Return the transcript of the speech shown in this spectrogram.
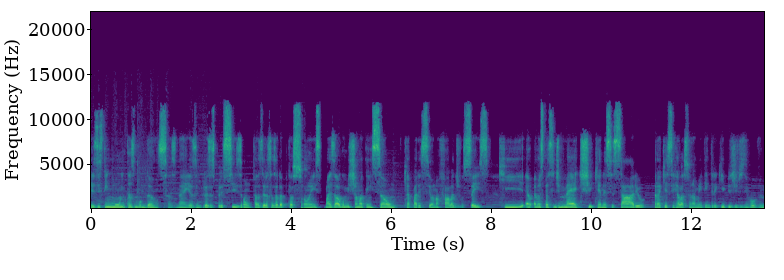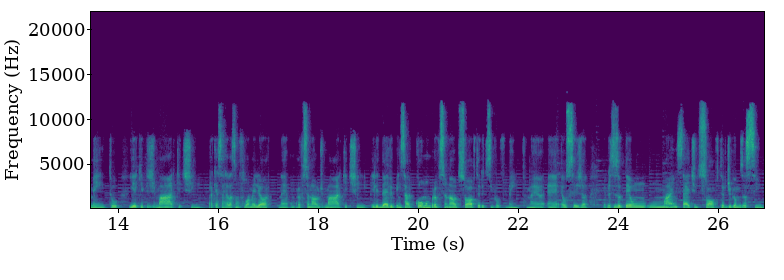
existem muitas mudanças, né? E as empresas precisam fazer essas adaptações, mas algo me chama a atenção que apareceu na fala de vocês, que é, é uma espécie de match que é necessário para que esse relacionamento entre equipes de desenvolvimento e equipes de marketing, para que essa relação flua melhor, né? Um profissional de marketing, ele deve pensar como um profissional de software de desenvolvimento, né? É, é ou seja, é preciso ter um, um mindset de software, digamos assim.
